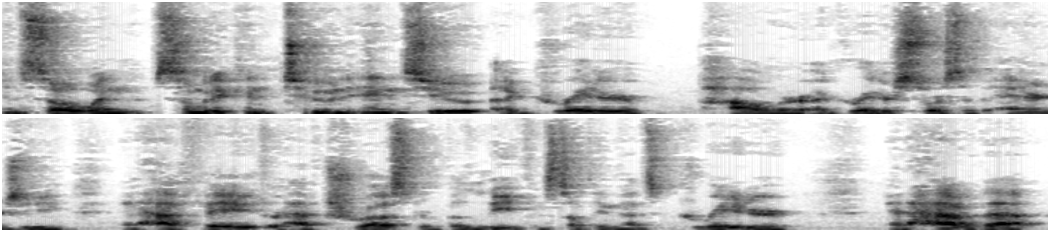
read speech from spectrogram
And so when somebody can tune into a greater power, a greater source of energy, and have faith or have trust or belief in something that's greater, and have that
